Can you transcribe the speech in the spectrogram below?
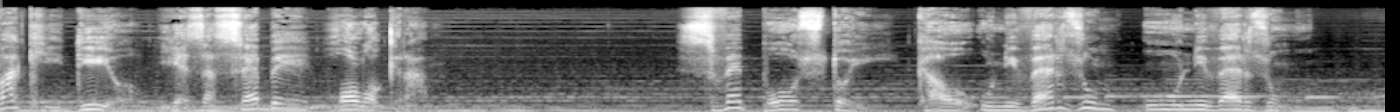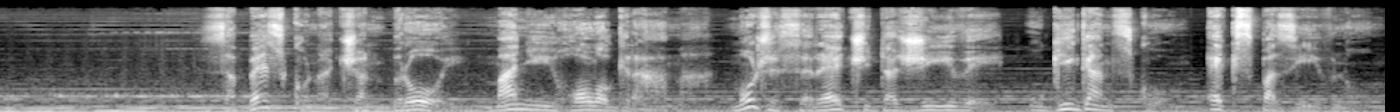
Svaki dio je za sebe hologram. Sve postoji kao univerzum u univerzumu. Za beskonačan broj manjih holograma može se reći da žive u gigantskom, ekspazivnom,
